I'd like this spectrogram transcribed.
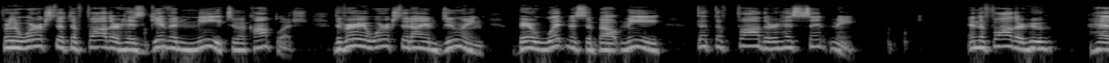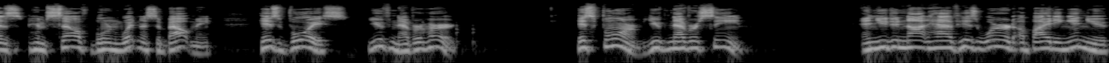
For the works that the Father has given me to accomplish, the very works that I am doing, bear witness about me that the Father has sent me. And the Father, who has himself borne witness about me, his voice you've never heard, his form you've never seen. And you do not have his word abiding in you,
